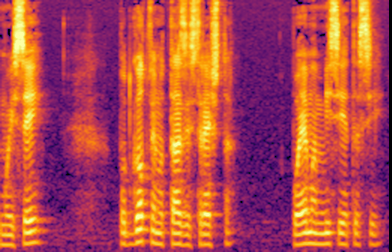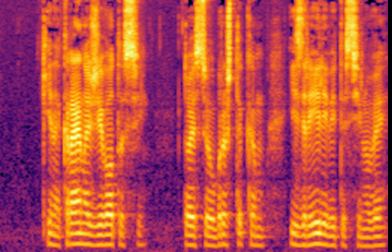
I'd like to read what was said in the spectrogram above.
Моисей, подготвен от тази среща, поема мисията си и на края на живота си той се обръща към Израилевите синове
